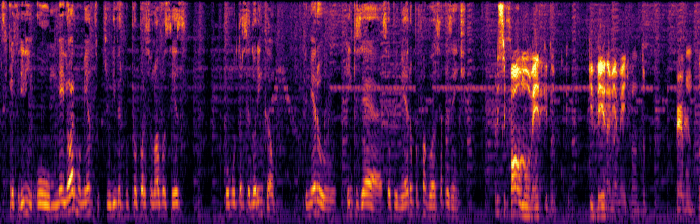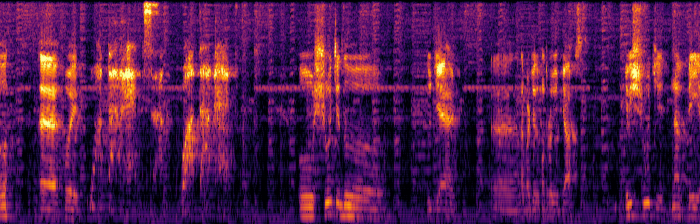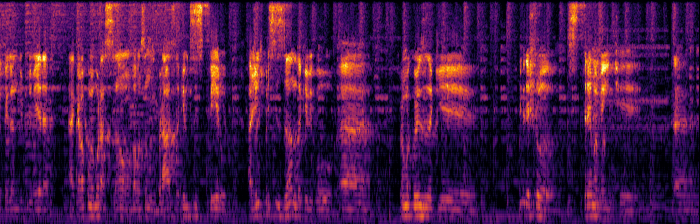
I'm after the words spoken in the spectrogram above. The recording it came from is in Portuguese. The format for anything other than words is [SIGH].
se preferirem, o melhor momento que o Liverpool proporcionou a vocês como torcedor em campo. Primeiro, quem quiser ser o primeiro, por favor, se apresente. O principal momento que, tu, que veio na minha mente quando tu perguntou é, foi What the heck? What the heck? O chute do, do Gerrard uh, na partida contra o Olympiacos. Aquele chute na veia pegando de primeira, aquela comemoração, balançando os braços, aquele desespero, a gente precisando daquele gol. Uh, foi uma coisa que, que me deixou extremamente uh,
